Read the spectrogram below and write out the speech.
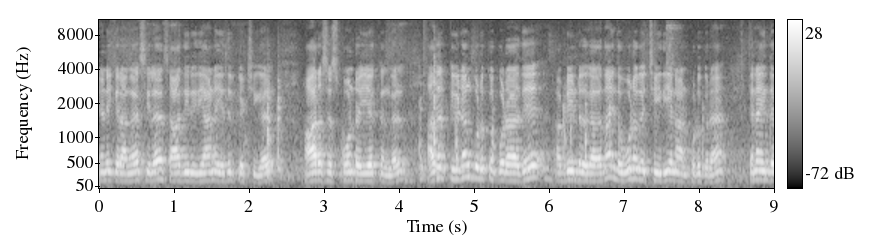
நினைக்கிறாங்க சில சாதி ரீதியான எதிர்க்கட்சிகள் ஆர்எஸ்எஸ் போன்ற இயக்கங்கள். அதற்கு இடம் கொடுக்கக்கூடாது அப்படின்றதுக்காக தான் இந்த ஊடக செய்தியை நான் கொடுக்குறேன். ஏன்னா இந்த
